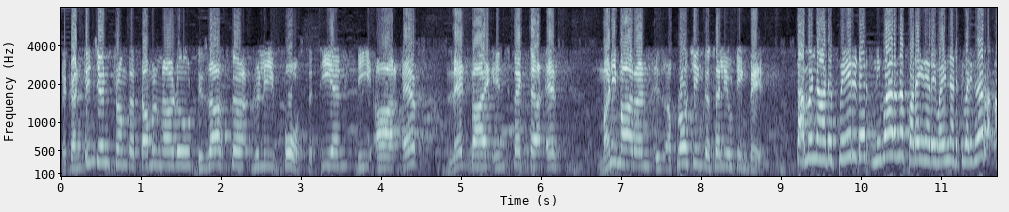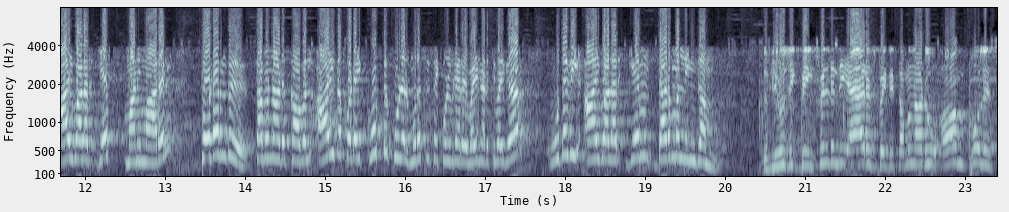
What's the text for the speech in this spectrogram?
The contingent from the Tamil Nadu Disaster Relief Force, the TNDRF, led by Inspector S. Manimaran is approaching the saluting base. தமிழ்நாடு பேரிடர் நிவாரண படையினரை வழிநடத்தி வருகிறார் ஆய்வாளர் எஸ் மணிமாறன் தொடர்ந்து தமிழ்நாடு காவல் ஆயுதப்படை கூட்டுக்குழல் முரசிசை குழுவினரை வழிநடத்தி வருகிறார் உதவி ஆய்வாளர் M Dharmalingam The music being filled in the air is by the Tamil Nadu Armed Police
